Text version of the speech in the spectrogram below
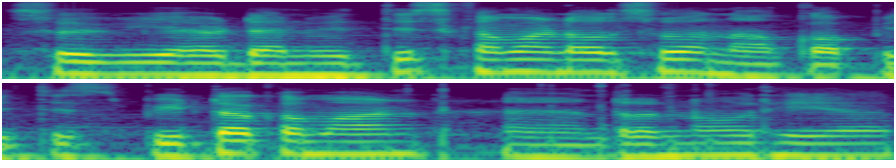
So we have done with this command also. Now copy this beta command and run over here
